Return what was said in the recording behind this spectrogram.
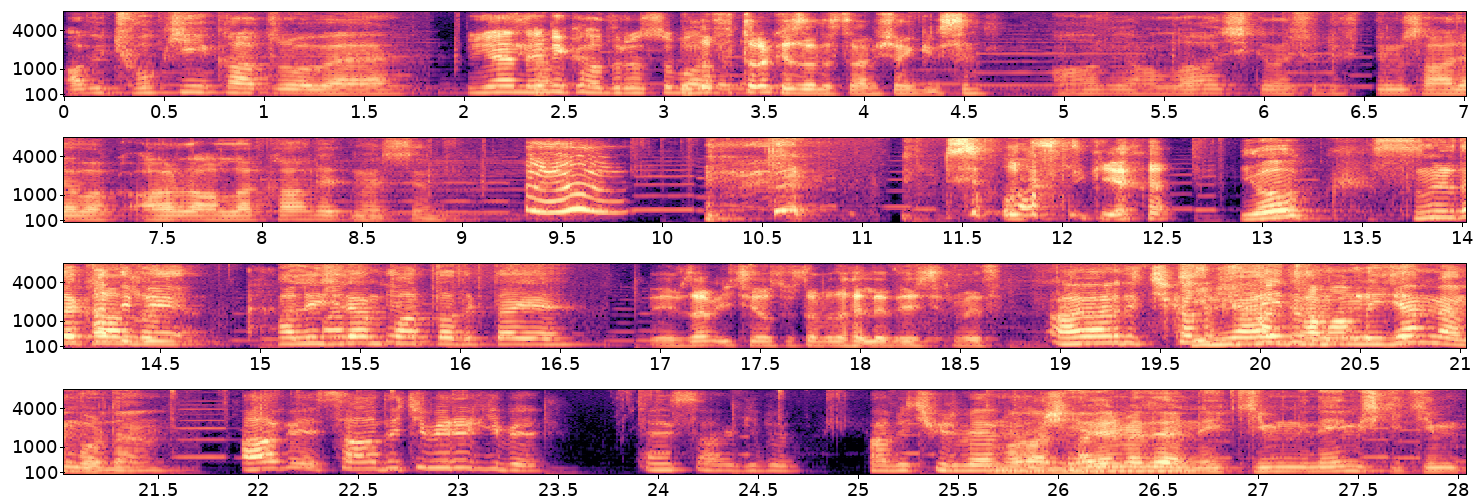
Abi çok iyi kadro be. Dünyanın en iyi kadrosu bu Bunda arada. fotoğraf kazanırsın abi şu an girsin. Abi Allah aşkına şu düştüğümüz hale bak. Arda Allah kahretmesin. Otistik ya. Yok. Sınırda kaldım. bir- Kaleciden Hadi. patladık dayı. Abi içine otursam da hala değiştirmez. Abi verdik çıkalım. Kimyayı Hadi. tamamlayacağım ben buradan. Abi sağdaki verir gibi. En sağ gibi. Abi hiçbir vermiyor. Bunlara niye vermediler? Ne kim neymiş ki? Kim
